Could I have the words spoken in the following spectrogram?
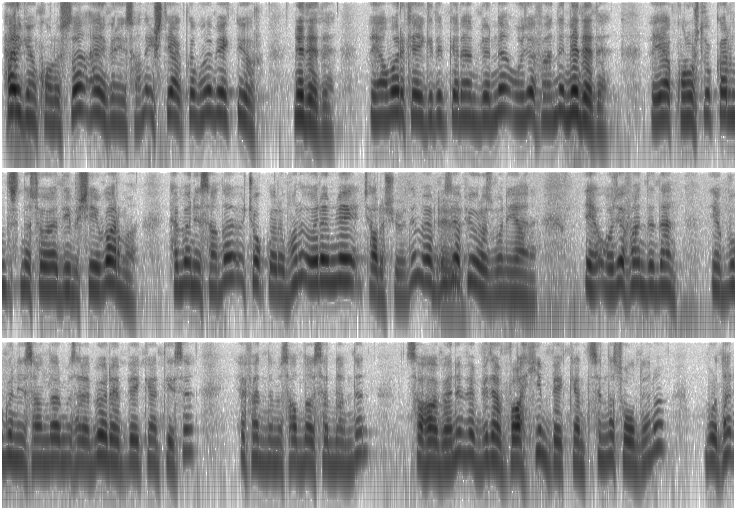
Her gün konuşsa her gün insanlar iştiyakla bunu bekliyor. Ne dedi? Veya Amerika'ya gidip gelen birine Hoca Efendi ne dedi? Veya konuştuklarının dışında söylediği bir şey var mı? Hemen insanlar çokları bunu öğrenmeye çalışıyor değil mi? Ve Biz Evet. yapıyoruz bunu yani. E, Hoca Efendi'den e, bugün insanlar mesela böyle bir beklentiyse Efendimiz sallallahu aleyhi ve sellem'den sahabenin ve bir de vahyin beklentisinin nasıl olduğunu buradan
